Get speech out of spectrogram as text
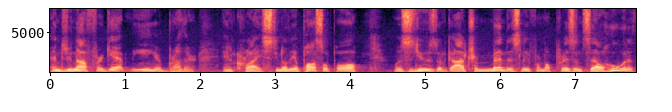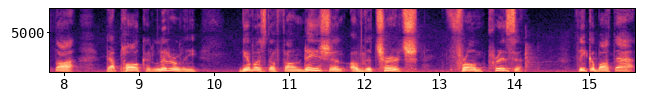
and do not forget me, your brother in Christ. You know, the Apostle Paul was used of God tremendously from a prison cell. Who would have thought that Paul could literally give us the foundation of the church from prison? Think about that.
